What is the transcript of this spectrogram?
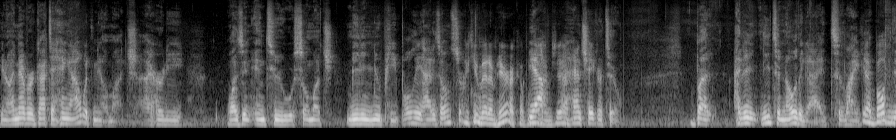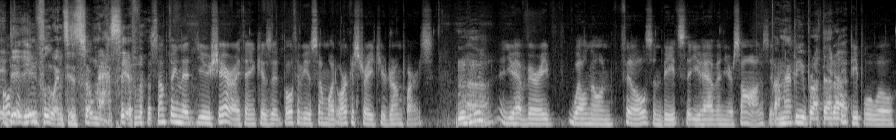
You know, I never got to hang out with Neil much. I heard he wasn't into so much meeting new people. He had his own circle. I think you met him here a couple yeah, times. Yeah, a handshake or two. But I didn't need to know the guy to like. Yeah, both- the, both the you- influence is so massive. Something that you share, I think, is that both of you somewhat orchestrate your drum parts. Mm-hmm. Uh, and you have very well-known fills and beats that you have in your songs I'm happy you brought that up. people will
